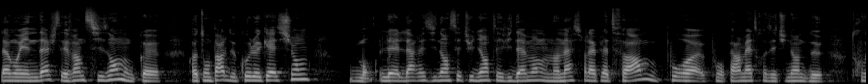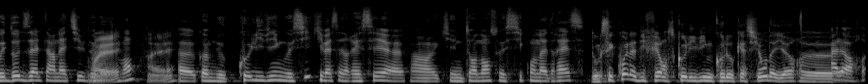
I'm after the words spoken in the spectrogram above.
La moyenne d'âge, c'est 26 ans. Donc, quand on parle de colocation, Bon, la résidence étudiante, évidemment, on en a sur la plateforme pour, euh, pour permettre aux étudiants de trouver d'autres alternatives de logement, euh, comme le co-living aussi, qui va s'adresser, euh, enfin, qui est une tendance aussi qu'on adresse. Donc, c'est quoi la différence co-living, colocation d'ailleurs Alors,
